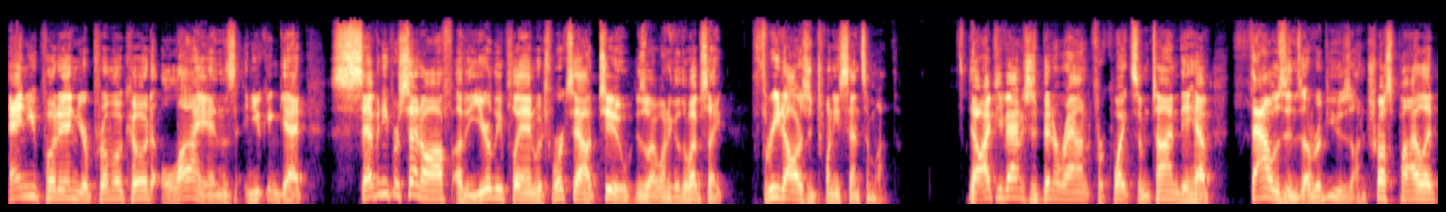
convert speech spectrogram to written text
And you put in your promo code lions and you can get 70% off of the yearly plan, which works out to, this is why I want to go to the website, $3.20 a month. Now, IPVanish has been around for quite some time. They have thousands of reviews on Trustpilot.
